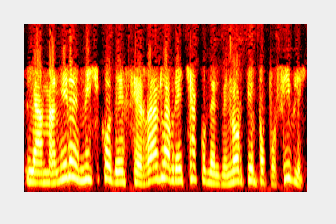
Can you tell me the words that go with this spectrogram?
la manera de México de cerrar la brecha con el menor tiempo posible.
